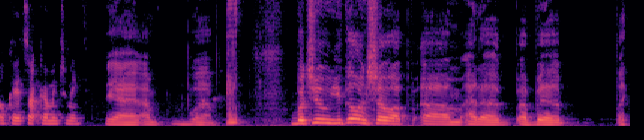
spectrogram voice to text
Okay, it's not coming to me. Yeah, I'm, well, but you you go and show up um, at a, a, bi- like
